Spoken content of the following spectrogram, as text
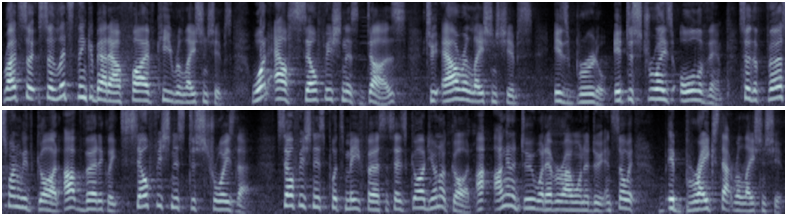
right? So, so let's think about our five key relationships. What our selfishness does to our relationships is brutal, it destroys all of them. So, the first one with God, up vertically, selfishness destroys that. Selfishness puts me first and says, God, you're not God. I, am going to do whatever I want to do. And so it, it breaks that relationship.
